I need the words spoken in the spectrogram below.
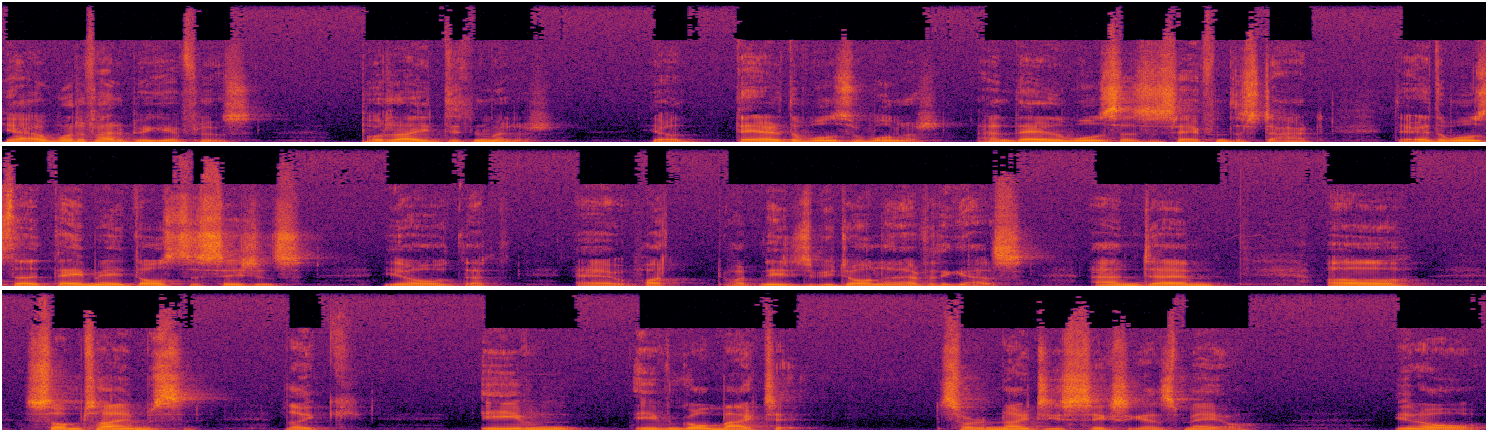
Yeah, I would have had a big influence, but I didn't win it. You know, they're the ones who won it, and they're the ones, as I say from the start, they're the ones that they made those decisions. You know that uh, what what needed to be done and everything else. And um, uh, sometimes, like even even going back to sort of '96 against Mayo, you know,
